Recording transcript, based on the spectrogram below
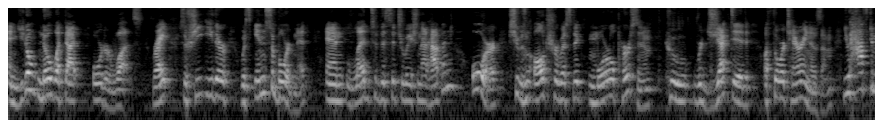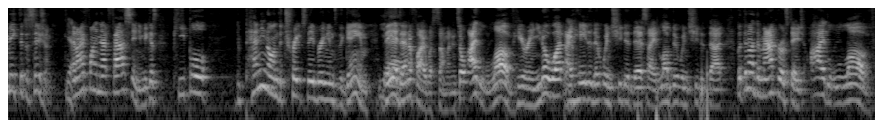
And you don't know what that order was right? So she either was insubordinate and led to the situation that happened or she was an altruistic moral person who rejected authoritarianism. You have to make the decision. Yeah. and i find that fascinating because people depending on the traits they bring into the game they identify with someone. And so i love hearing you know what? I hated it when she did this. I loved it when she did that. But then on the macro stage i love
